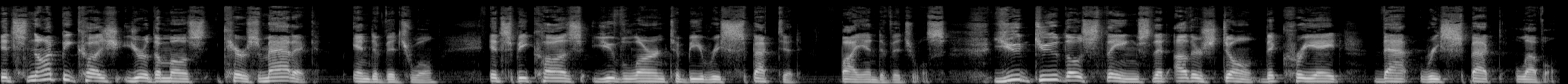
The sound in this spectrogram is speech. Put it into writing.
it's not because you're the most charismatic individual. It's because you've learned to be respected by individuals. You do those things that others don't that create that respect level.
